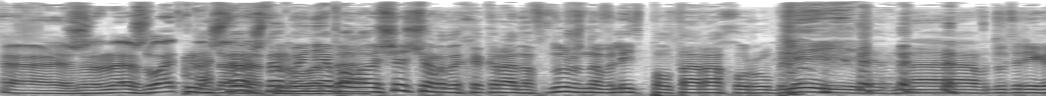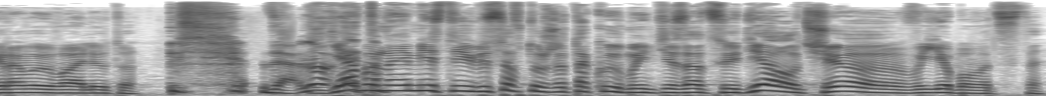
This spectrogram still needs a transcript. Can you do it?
А, желательно а что, чтобы не да. было вообще черных экранов, нужно влить полтораху рублей на внутриигровую валюту. Да, ну Я бы на месте Ubisoft уже такую монетизацию делал, че выебываться-то?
